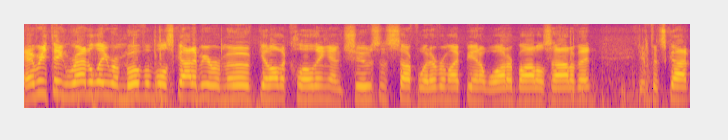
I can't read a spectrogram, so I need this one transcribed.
Everything readily removable has got to be removed. Get all the clothing and shoes and stuff, whatever might be in it, water bottles out of it. If it's got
